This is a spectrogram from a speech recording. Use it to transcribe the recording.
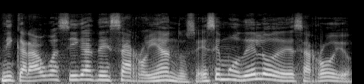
Nicaragua siga desarrollándose. Ese modelo de desarrollo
